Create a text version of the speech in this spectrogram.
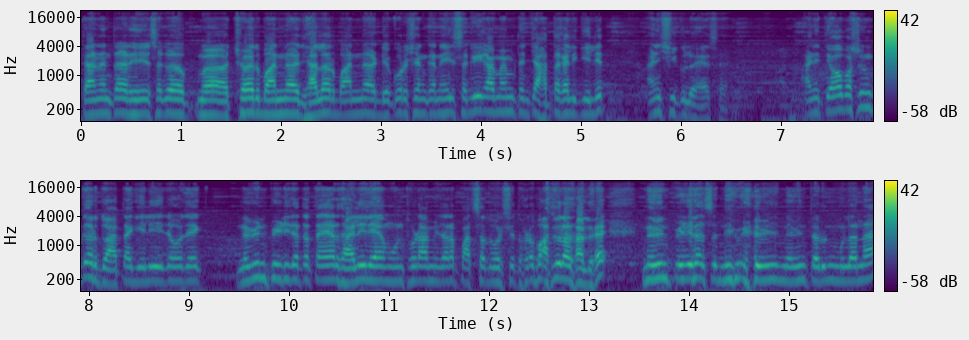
त्यानंतर हे सगळं अं, छत बांधणं झालर बांधणं डेकोरेशन करणं ही सगळी कामं आम्ही त्यांच्या हाताखाली केलीत आणि शिकलो आहे असं. आणि तेव्हापासून करतो. आता गेली जवळ एक नवीन पिढी आता तयार झालेली आहे म्हणून थोडं आम्ही जरा पाच सात वर्ष थोडं बाजूला झालो आहे नवीन पिढीला संधी मिळावी नवीन तरुण मुलांना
